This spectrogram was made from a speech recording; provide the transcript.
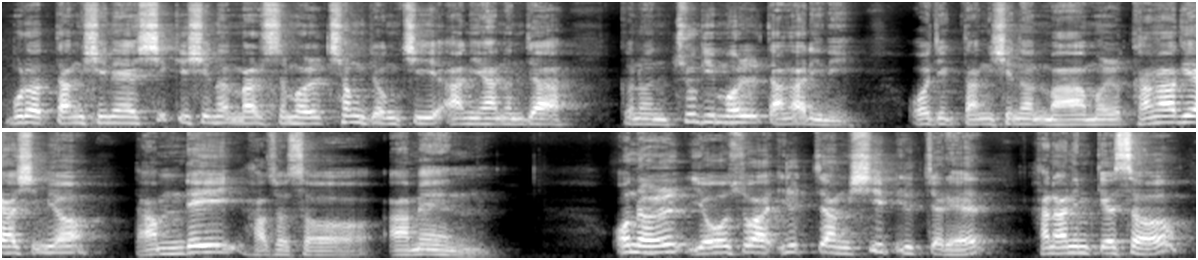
무릇 당신의 시키시는 말씀을 청정치 아니하는 자 그는 죽임을 당하리니 오직 당신은 마음을 강하게 하시며 담대히 하소서. 아멘. 오늘 여호수아 1장 11절에 하나님께서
